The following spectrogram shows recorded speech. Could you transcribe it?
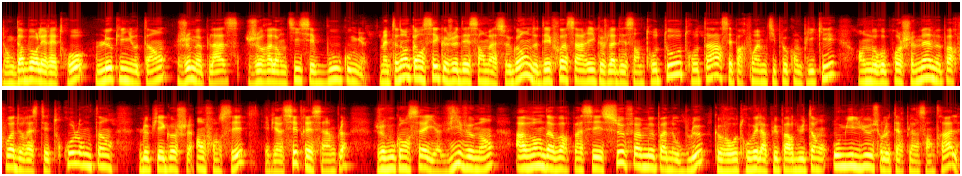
Donc d'abord les rétros, le clignotant, je me place, je ralentis, c'est beaucoup mieux. Maintenant, quand c'est que je descends ma seconde, des fois ça arrive que je la descende trop tôt, trop tard, c'est parfois un petit peu compliqué. On me reproche même parfois de rester trop longtemps le pied gauche enfoncé. et eh bien c'est très simple, je vous conseille vivement, avant d'avoir passé ce fameux panneau bleu, que vous retrouvez la plupart du temps au milieu sur le terre-plein central,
